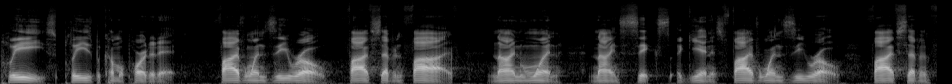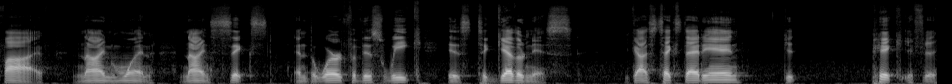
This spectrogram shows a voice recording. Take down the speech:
Please, please become a part of that. 510 575 9196. Again, it's 510 575 9196. And the word for this week is togetherness. You guys text that in. Get pick if you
